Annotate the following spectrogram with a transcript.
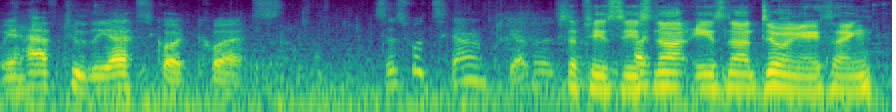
We have to the escort quest. Is this what's going together? Is Except he's he's not he's not doing anything.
